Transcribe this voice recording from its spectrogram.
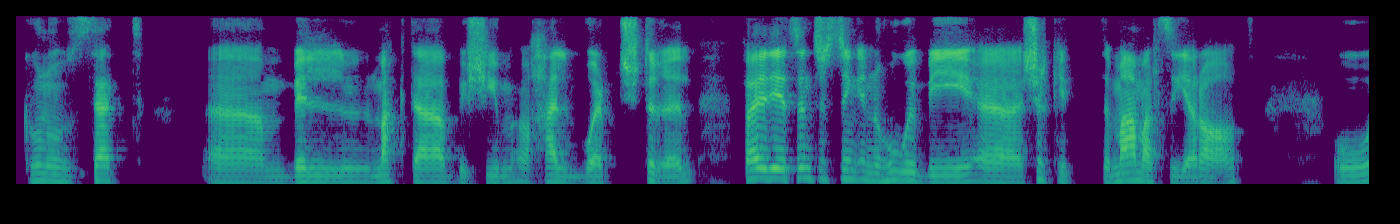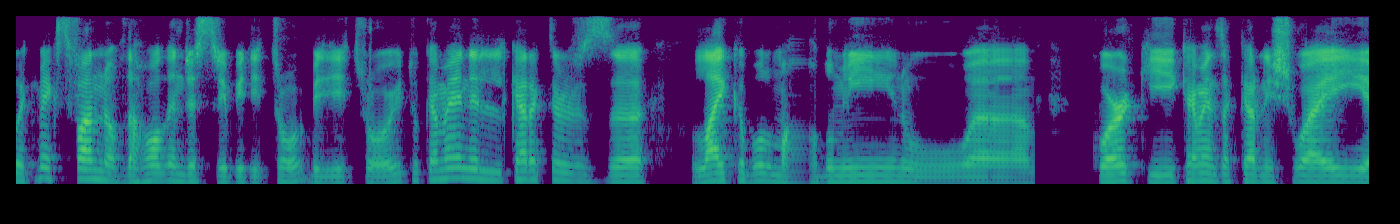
يكونوا set بالمكتب بشي محل وين بتشتغل فهيدي it's interesting إنه هو بشركه معمل سيارات و it makes fun of the whole industry بديترويت. وكمان ال characters likable مهضومين و quirky كمان ذكرني شوي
